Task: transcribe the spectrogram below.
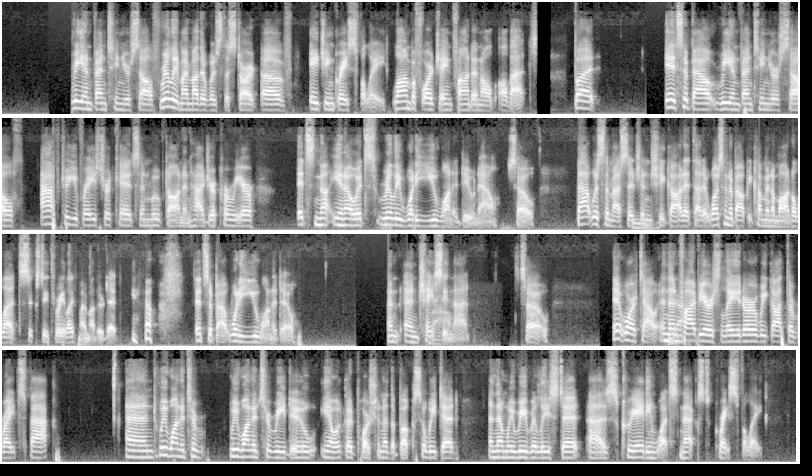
reinventing yourself. Really, my mother was the start of aging gracefully, long before Jane Fonda and all, all that. But it's about reinventing yourself after you've raised your kids and moved on and had your career. It's not, you know, it's really what do you want to do now? So that was the message, mm-hmm. and she got it that it wasn't about becoming a model at 63 like my mother did. You know, it's about what do you want to do, and and chasing wow. that. So it worked out, and then yeah. five years later, we got the rights back, and we wanted to we wanted to redo, you know, a good portion of the book, so we did, and then we re-released it as creating what's next gracefully,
